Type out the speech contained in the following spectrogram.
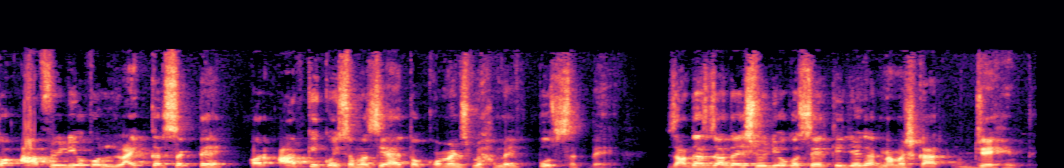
तो आप वीडियो को लाइक कर सकते हैं। और आपकी कोई समस्या है तो कॉमेंट्स में हमें पूछ सकते हैं। ज़्यादा से ज़्यादा इस वीडियो को शेयर कीजिएगा। नमस्कार, जय हिंद।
